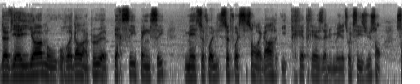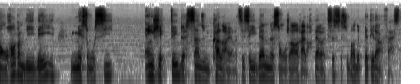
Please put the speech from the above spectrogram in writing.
d'un vieil homme au, regard un peu euh, percé pincé, mais cette fois-ci, son regard est très, très allumé. Tu vois que ses yeux sont, sont ronds comme des billes, mais sont aussi injectés de sang d'une colère. Tu sais, ses veines sont genre à leur paroxysme, c'est sur bord de péter d'en face.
